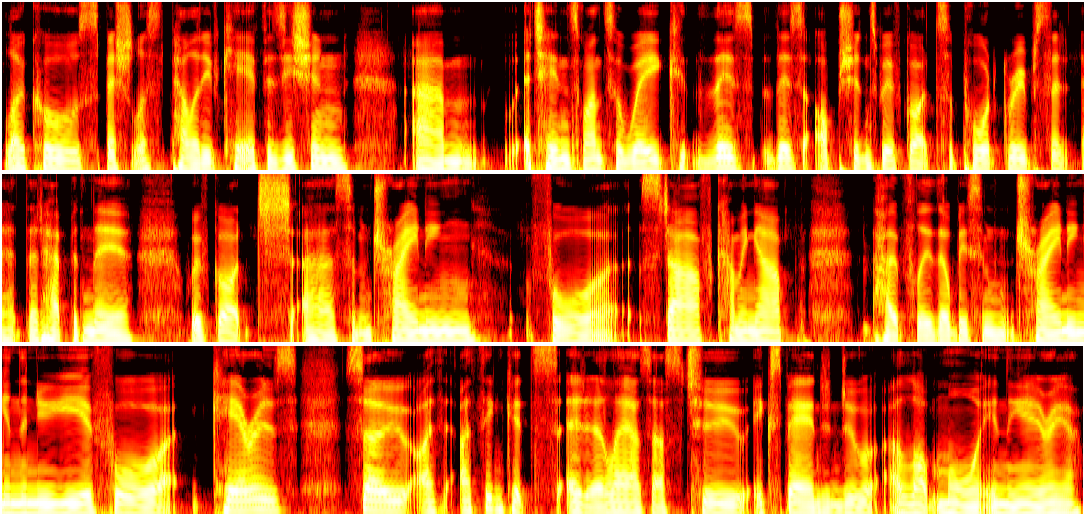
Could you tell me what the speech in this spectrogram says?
local specialist palliative care physician um, attends once a week. There's there's options. We've got support groups that that happen there. We've got uh, some training for staff coming up. Hopefully, there'll be some training in the new year for carers. So I, th- I think it's it allows us to expand and do a lot more in the area.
